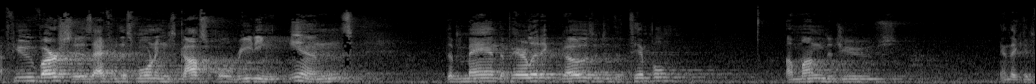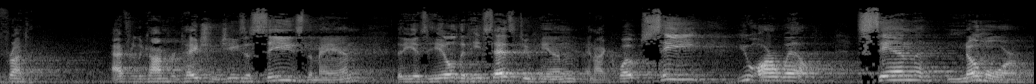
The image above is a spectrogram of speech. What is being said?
A few verses after this morning's gospel reading ends, the man, the paralytic, goes into the temple among the Jews and they confront him. After the confrontation, Jesus sees the man that he is healed and he says to him, and I quote, See, you are well. Sin no more,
